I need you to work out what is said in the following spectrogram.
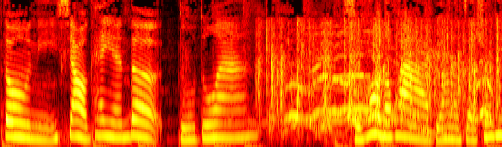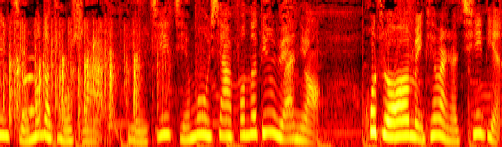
逗你笑开颜的嘟嘟啊。喜欢我的话，别忘了在收听节目的同时啊，点击节目下方的订阅按钮，或者每天晚上七点，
